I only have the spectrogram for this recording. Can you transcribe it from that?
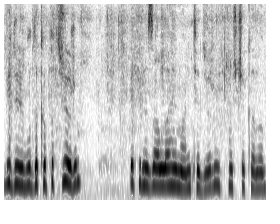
Videoyu burada kapatıyorum. Hepinize Allah'a emanet ediyorum. Hoşçakalın.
